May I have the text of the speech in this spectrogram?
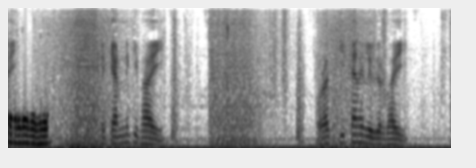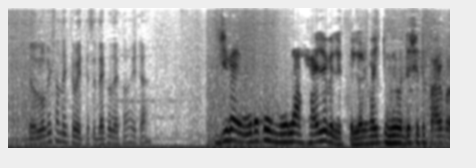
এটা কেমনে কি ভাই? ওরা কি প্যানেল ইউজার ভাই? লোকেশন দেখতে পাইতেছে দেখো দেখো এটা। জি ভাই ওরা তো মেলা হাই লেভেলের প্লেয়ার ভাই তুমি ওদের সাথে পারবা।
